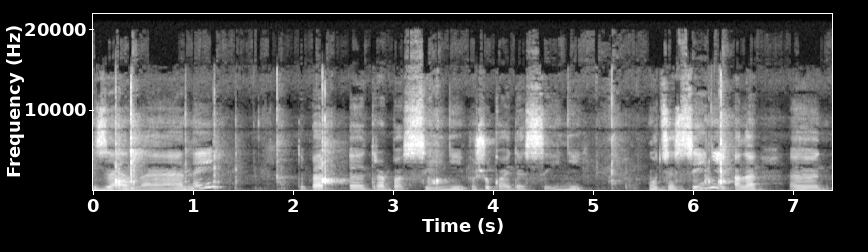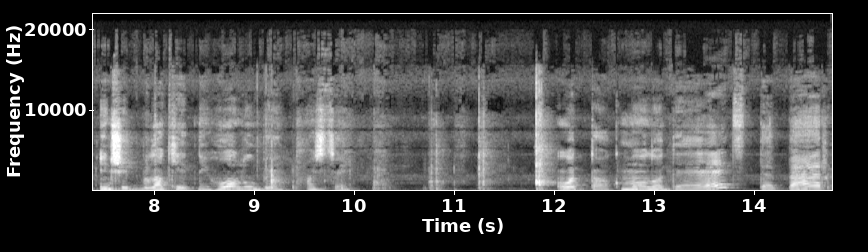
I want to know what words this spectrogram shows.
зелений. Тепер е, треба синій. Пошукай, де синій. Оце синій, але е, інший блакитний, голубий. Ось цей. От так, молодець. Тепер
